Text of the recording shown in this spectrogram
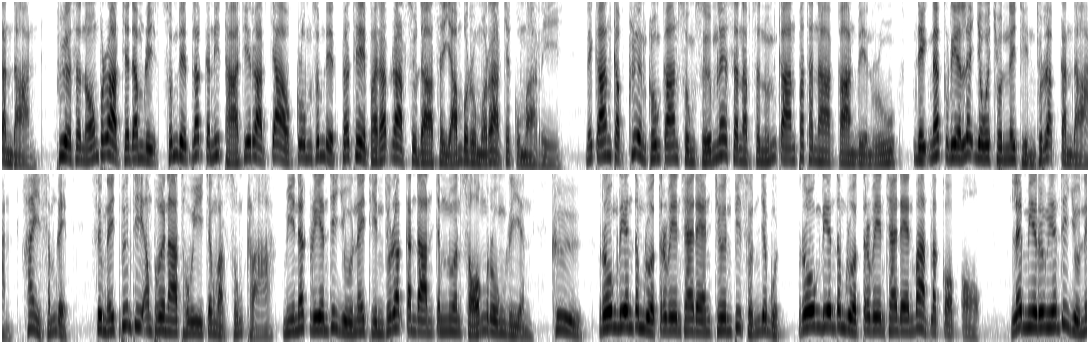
กันดารเพื่อสนองพระราชดำริ สมเด็จพระกนิษฐาธิราชเจ้ากรมสมเด็จพระเทพรัตนราชสุดาสยามบรมราชกุมารี ในการขับเคลื่อนโครงการส่งเสริมและสนับสนุนการพัฒนาการเรียนรู้ เด็กนักเรียนและเยาวชนในถิ่นธุรกันดารให้สำเร็จ ซึ่งในพื้นที่อำเภอนาทวีจังหวัดสงขลา มีนักเรียนที่อยู่ในถิ่นธุรกันดารจำนวนสองโรงเรียน คือ โรงเรียนตำรวจตระเวนชายแดนเชิญพิสนยบุตร โรงเรียนตำรวจตระเวนชายแดนบ้านประกอบออก และมีโรงเรียนที่อยู่ใน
